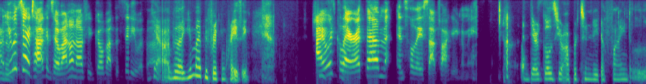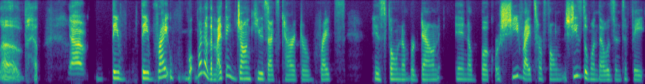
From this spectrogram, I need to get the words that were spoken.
You know. would start talking to him. I don't know if you'd go about the city with them. Yeah, I'd be like, you might be freaking crazy. I Jesus would glare at them until they stop talking to me. and there goes your opportunity to find love. Yeah. They they write one of them. I think John Cusack's character writes his phone number down in a book, or she writes her phone. She's the one that was into fate.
